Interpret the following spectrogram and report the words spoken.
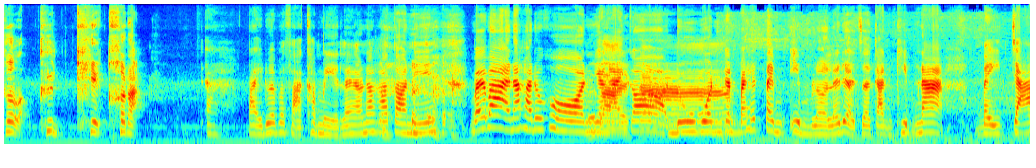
กระคือเคคระอะไปด้วยภาษาเขมรแล้วนะคะ ตอนนี้บายบายนะคะ ทุกคนบ๊ายบายยังไงก็ครับดูวนกันไปให้เต็มอิ่มเลย แล้วเดี๋ยวเจอกันคลิปหน้าบายจ้า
